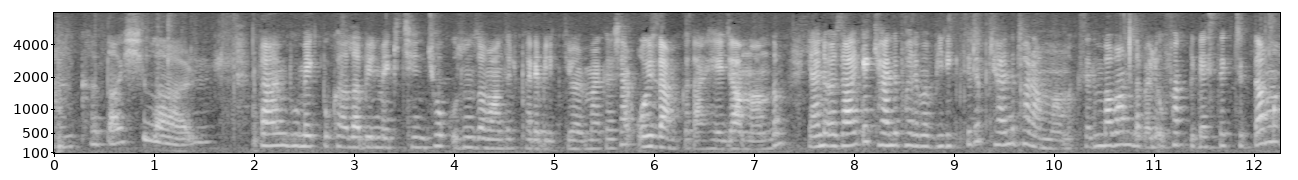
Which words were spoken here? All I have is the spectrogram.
Arkadaşlar ben bu MacBook'u alabilmek için çok uzun zamandır para biriktiriyorum arkadaşlar. O yüzden bu kadar heyecanlandım. Yani özellikle kendi paramı biriktirip kendi paramla almak istedim. Babam da böyle ufak bir destek çıktı ama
